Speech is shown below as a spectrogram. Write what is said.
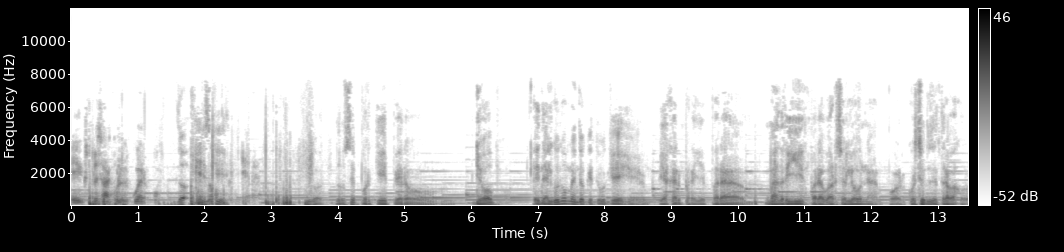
eh, expresada con el cuerpo. No, que es no que digo, no sé por qué, pero yo en algún momento que tuve que viajar para allá, para Madrid, para Barcelona, por cuestiones de trabajo,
